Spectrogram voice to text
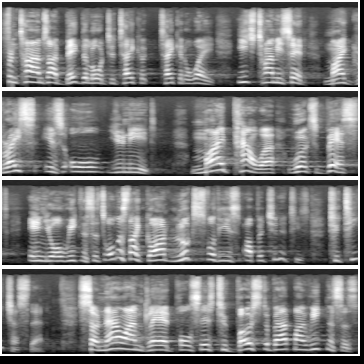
Different times I begged the Lord to take it, take it away. Each time He said, My grace is all you need. My power works best in your weakness. It's almost like God looks for these opportunities to teach us that. So now I'm glad, Paul says, to boast about my weaknesses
